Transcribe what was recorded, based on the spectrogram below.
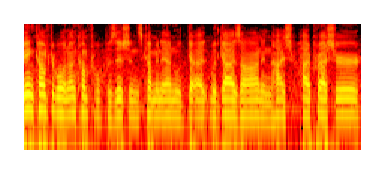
being comfortable in uncomfortable positions, coming in with guys, with guys on and high high pressure,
